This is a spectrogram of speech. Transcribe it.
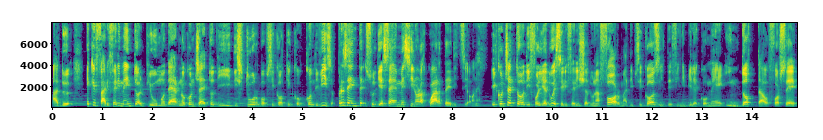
a deux e che fa riferimento al più moderno concetto di disturbo psicotico condiviso, presente sul DSM sino alla quarta edizione. Il concetto di follia 2 si riferisce ad una forma di psicosi definibile come indotta o forse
